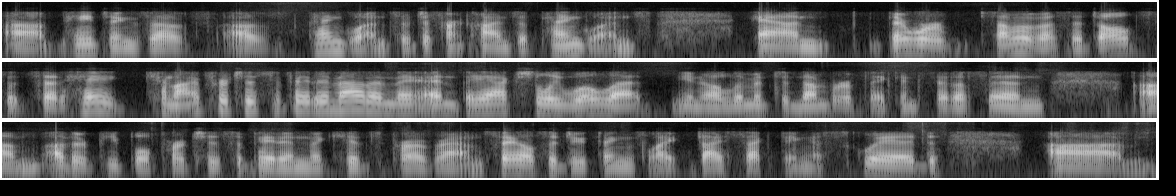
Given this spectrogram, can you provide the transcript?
uh, paintings of, of penguins, of different kinds of penguins. And there were some of us adults that said, "Hey, can I participate in that?" And they and they actually will let you know a limited number if they can fit us in. Um, other people participate in the kids programs. They also do things like dissecting a squid, um,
